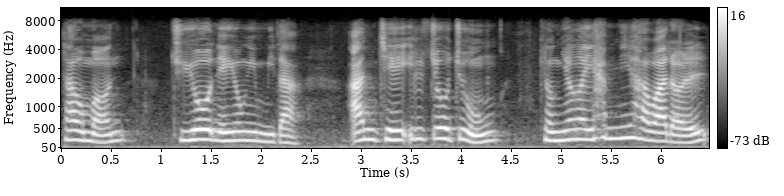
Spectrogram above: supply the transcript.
다음은 주요 내용입니다. 안 제1조 중 경영의 합리화를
